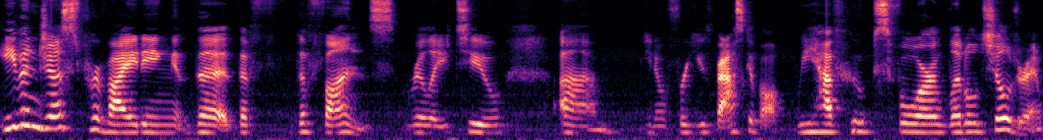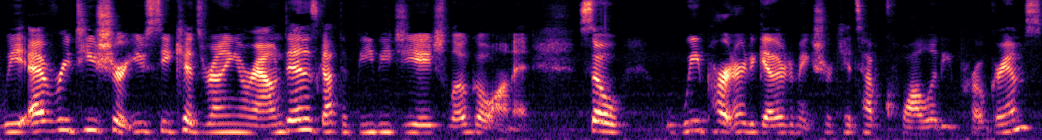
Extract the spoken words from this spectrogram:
even just providing the, the, the funds really to, um, you know, for youth basketball, we have hoops for little children. We, every t-shirt you see kids running around in has got the BBGH logo on it. So we partner together to make sure kids have quality programs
